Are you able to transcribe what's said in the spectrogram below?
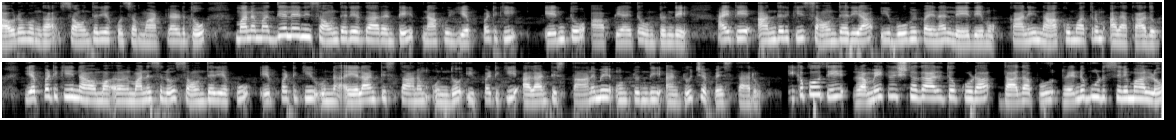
గౌరవంగా సౌందర్య కోసం మాట్లాడుతూ మన మధ్య లేని సౌందర్య గారంటే నాకు ఎప్పటికీ ఎంతో ఆప్యాయత ఉంటుంది. అయితే అందరికీ సౌందర్య ఈ భూమిపైన లేదేమో. కానీ నాకు మాత్రం అలా కాదు. ఎప్పటికీ నా మనసులో సౌందర్యకు ఎప్పటికీ ఉన్న ఎలాంటి స్థానం ఉందో ఇప్పటికీ అలాంటి స్థానమే ఉంటుంది అంటూ చెప్పేస్తారు. ఇకపోతే రమ్యకృష్ణ గారితో కూడా దాదాపు రెండు మూడు సినిమాల్లో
